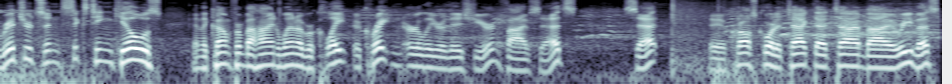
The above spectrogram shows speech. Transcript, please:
Richardson, 16 kills in the come from behind win over uh, Creighton earlier this year in five sets. Set. A cross court attack that time by Rivas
